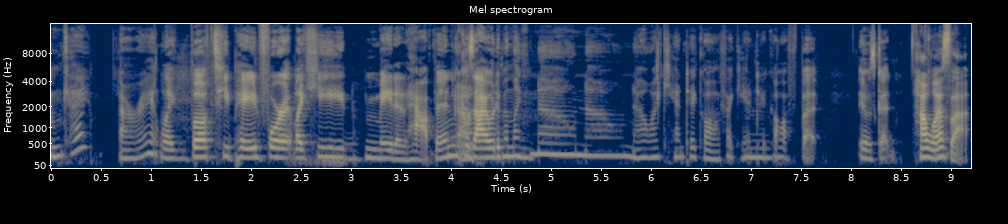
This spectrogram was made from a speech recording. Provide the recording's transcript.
okay all right like booked he paid for it like he made it happen. Because i would have been like no no no i can't take off i can't take mm. off but it was good. How was that?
